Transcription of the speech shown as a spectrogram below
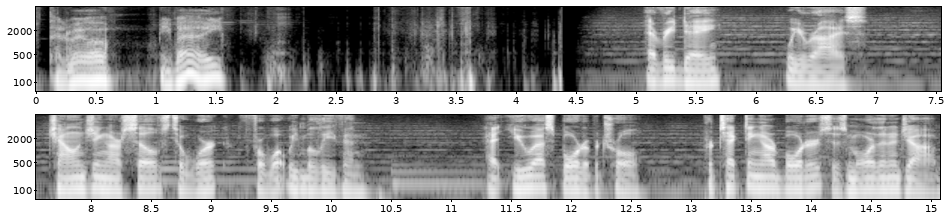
Hasta luego y bye. Every day, we rise, challenging ourselves to work for what we believe in. At U.S. Border Patrol, protecting our borders is more than a job,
